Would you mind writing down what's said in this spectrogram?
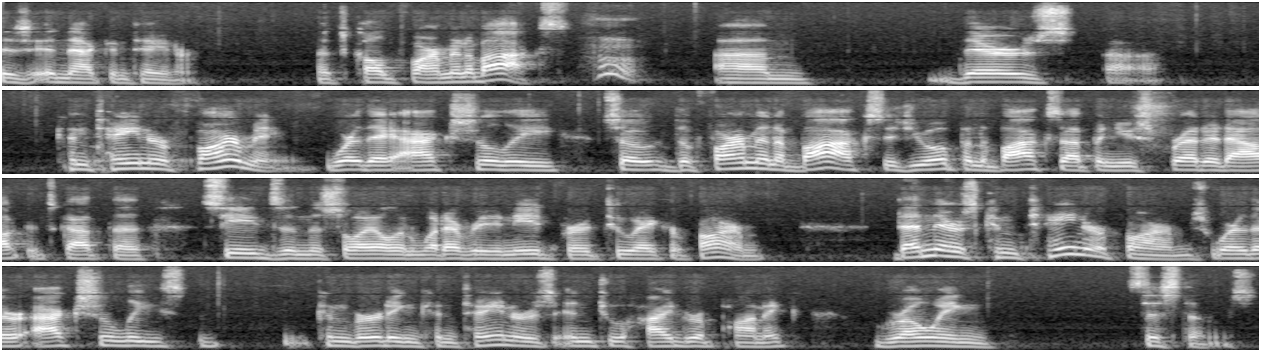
is in that container. That's called farm in a box. Um, there's uh, container farming where they actually so the farm in a box is you open the box up and you spread it out it's got the seeds and the soil and whatever you need for a two acre farm then there's container farms where they're actually converting containers into hydroponic growing systems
